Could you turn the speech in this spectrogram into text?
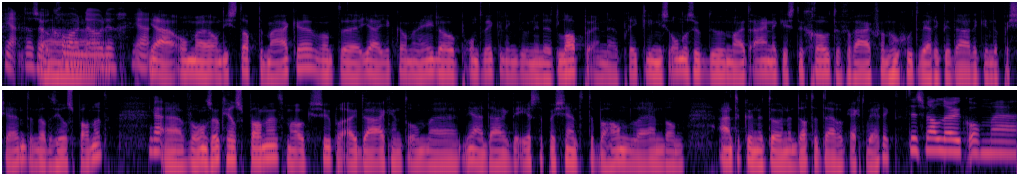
Ja, dat is ook gewoon nodig. Ja. Ja, om, eh, om die stap te maken. Want eh, ja, je kan een hele hoop ontwikkeling doen in het lab en eh preklinisch onderzoek doen. Maar uiteindelijk is de grote vraag van hoe goed werkt dit eigenlijk in de patiënt. En dat is heel spannend. Ja. Eh, voor ons ook heel spannend, maar ook super uitdagend om eh, ja, dadelijk de eerste patiënten te behandelen. En dan aan te kunnen tonen dat het daar ook echt werkt. Het is wel leuk om eh,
